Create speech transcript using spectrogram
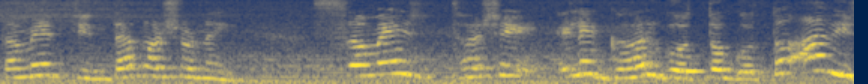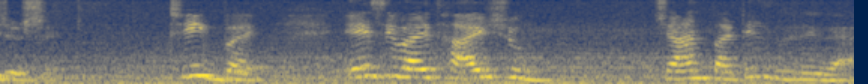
તમે ચિંતા કરશો નહીં. સમય થશે એટલે ઘર ગોતતો ગોતતો આવી જશે. ઠીક ભાઈ, એ સિવાય થાય શું? ચાંદ પાટીલ ઘરે ગયા.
